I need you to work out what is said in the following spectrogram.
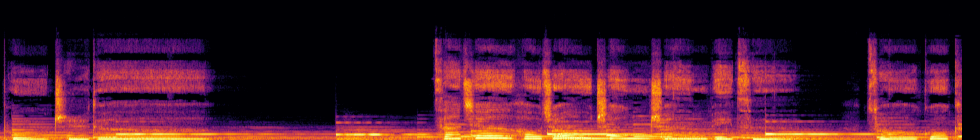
不值得。擦肩后就成全彼此做过客。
